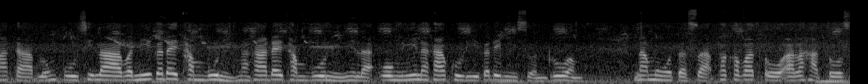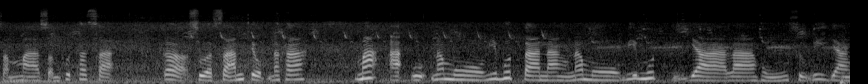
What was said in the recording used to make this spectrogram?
มากราบหลวงปู่ศิลาวันนี้ก็ได้ทำบุญนะคะ ได้ทำบุญนี่แหละองค์นี้นะคะครูรีก็ได้มีส่วนร่วมนะโมตัสสะภะคะวะโตอะระหะโตสัมมาสัมพุทธัสสะก็สวดสามจบนะคะมะอะอุนะโม วิมุตตานังนะโม วิมุตติยาลาหุงสุริยัง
